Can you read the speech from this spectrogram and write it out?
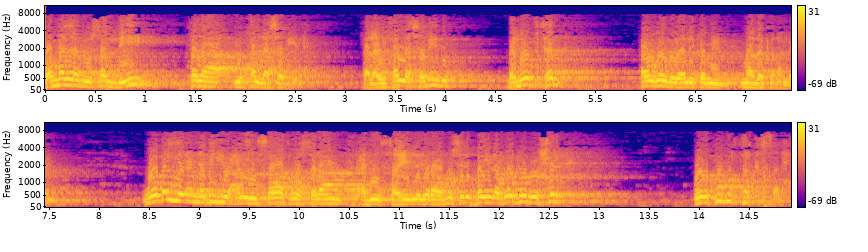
ومن لم يصلي فلا يخلى سبيله. فلا يخلى سبيله بل يقتل أو غير ذلك من ما ذكر العلم. وبين النبي عليه الصلاة والسلام في الحديث الصحيح الذي رواه مسلم بين الرجل والشرك. والكفر ترك الصلاة.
